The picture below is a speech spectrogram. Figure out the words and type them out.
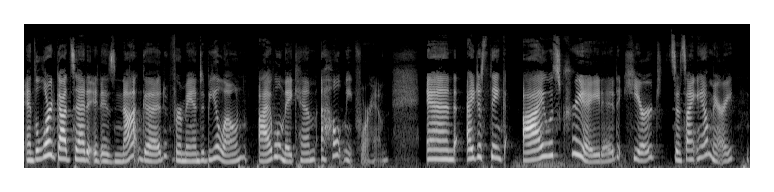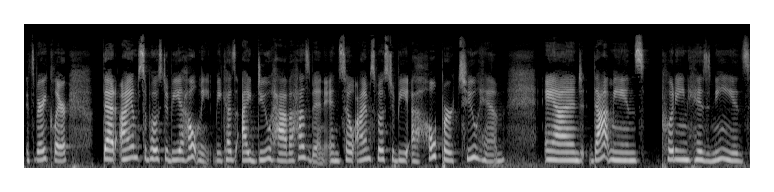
And the Lord God said, "It is not good for man to be alone. I will make him a helpmeet for him." And I just think I was created here since I am married. It's very clear that I am supposed to be a helpmeet because I do have a husband. And so I'm supposed to be a helper to him. And that means putting his needs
